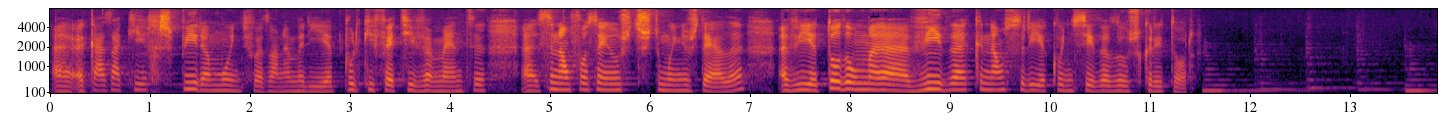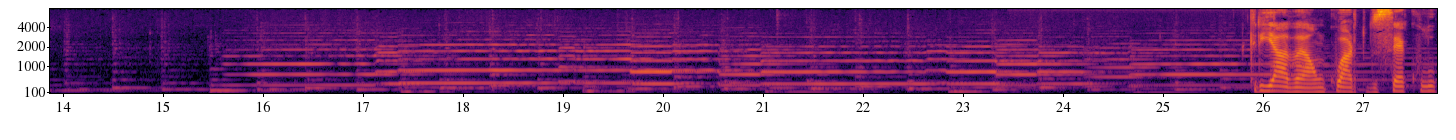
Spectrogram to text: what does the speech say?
ah, a casa aqui respira muito a Dona Maria, porque efetivamente, se não fossem os testemunhos dela, havia toda uma vida que não seria conhecida do escritor. Criada há um quarto de século,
